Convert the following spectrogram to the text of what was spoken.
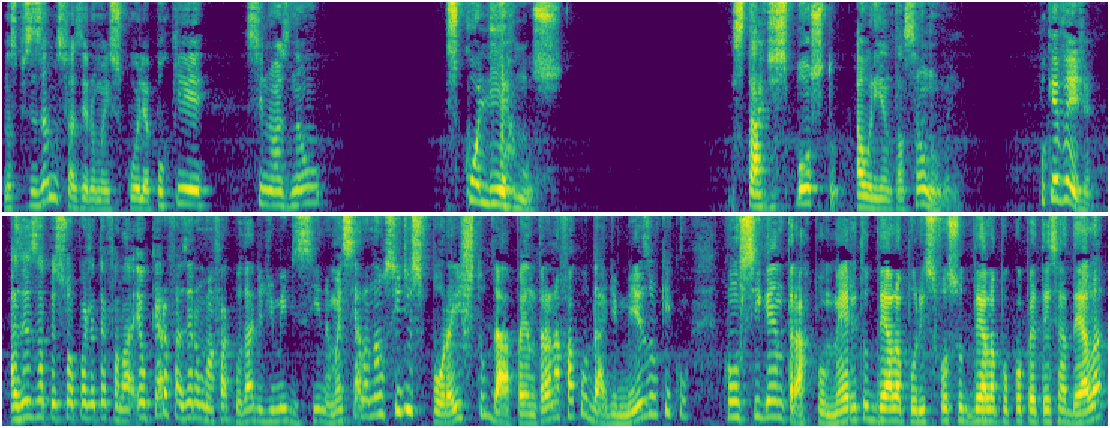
Nós precisamos fazer uma escolha, porque se nós não escolhermos estar disposto à orientação, não vem. Porque veja, às vezes a pessoa pode até falar, eu quero fazer uma faculdade de medicina, mas se ela não se dispor a estudar para entrar na faculdade, mesmo que consiga entrar por mérito dela, por esforço dela, por competência dela,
